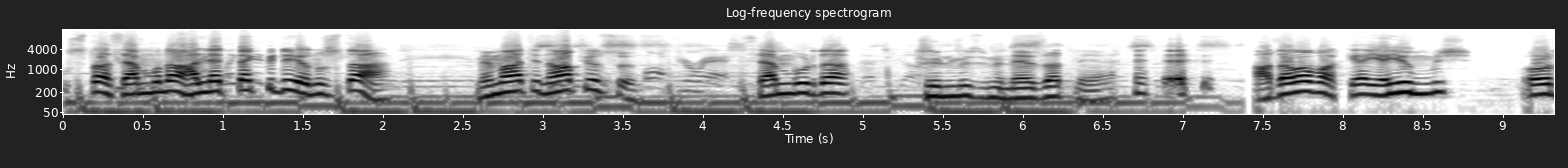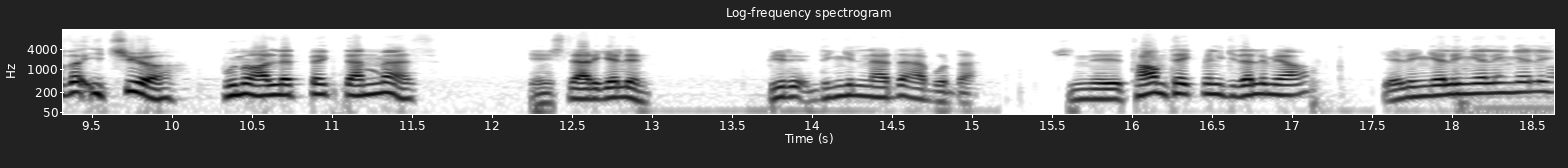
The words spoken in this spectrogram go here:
Usta sen bunu halletmek mi diyorsun usta? Memati ne yapıyorsun? Sen burada Hürmüz mü Nevzat ne ya? Adama bak ya yayılmış. Orada içiyor. Bunu halletmek denmez. Gençler gelin. Bir dingil nerede? Ha burada. Şimdi tam tekmil gidelim ya. Gelin gelin gelin gelin.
